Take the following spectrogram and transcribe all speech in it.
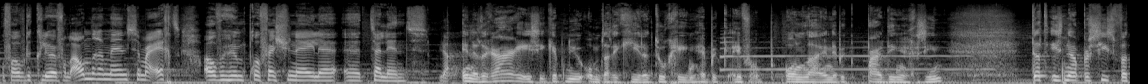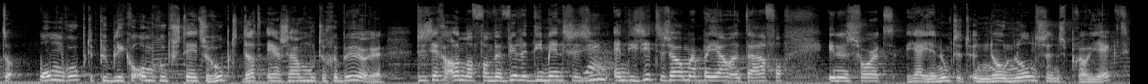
of over de kleur van andere mensen, maar echt over hun professionele uh, talent. Ja, en het rare is, ik heb nu, omdat ik hier naartoe ging, heb ik even op online heb ik een paar dingen gezien. Dat is nou precies wat de omroep, de publieke omroep, steeds roept dat er zou moeten gebeuren. Ze zeggen allemaal van we willen die mensen zien. En die zitten zomaar bij jou aan tafel in een soort, ja, je noemt het een no-nonsense project.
